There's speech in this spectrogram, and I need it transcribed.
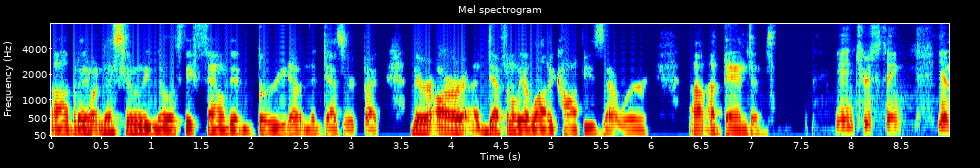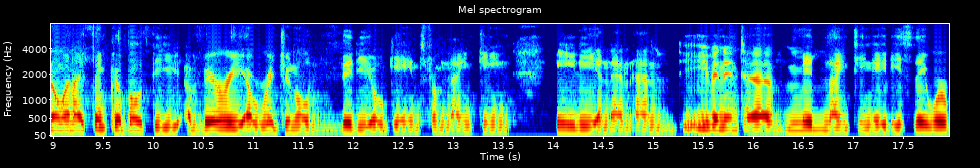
uh, but I don't necessarily know if they found it buried out in the desert. But there are definitely a lot of copies that were uh, abandoned. Interesting. You know, when I think about the very original video games from 19- 80 and then and even into mid 1980s they were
